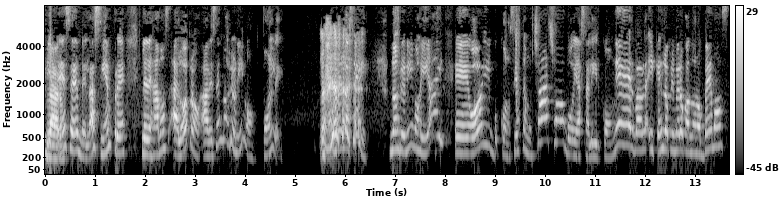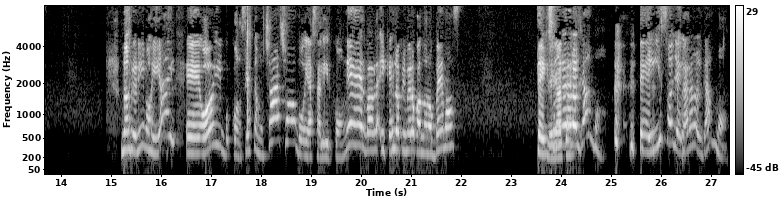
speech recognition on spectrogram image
Y a veces, ¿verdad? Siempre le dejamos al otro. A veces nos reunimos, ponle. Así. Nos reunimos y, ay, eh, hoy conocí a este muchacho, voy a salir con él, bla, bla. ¿Y qué es lo primero cuando nos vemos? Nos reunimos y, ay, eh, hoy conocí a este muchacho, voy a salir con él, bla, bla. ¿Y qué es lo primero cuando nos vemos? Te hizo llegar al orgasmo te hizo llegar al orgasmo.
